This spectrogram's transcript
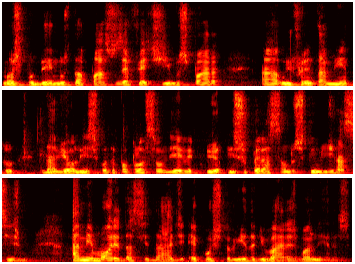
nós podemos dar passos efetivos para o enfrentamento da violência contra a população negra e superação dos crimes de racismo. A memória da cidade é construída de várias maneiras,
